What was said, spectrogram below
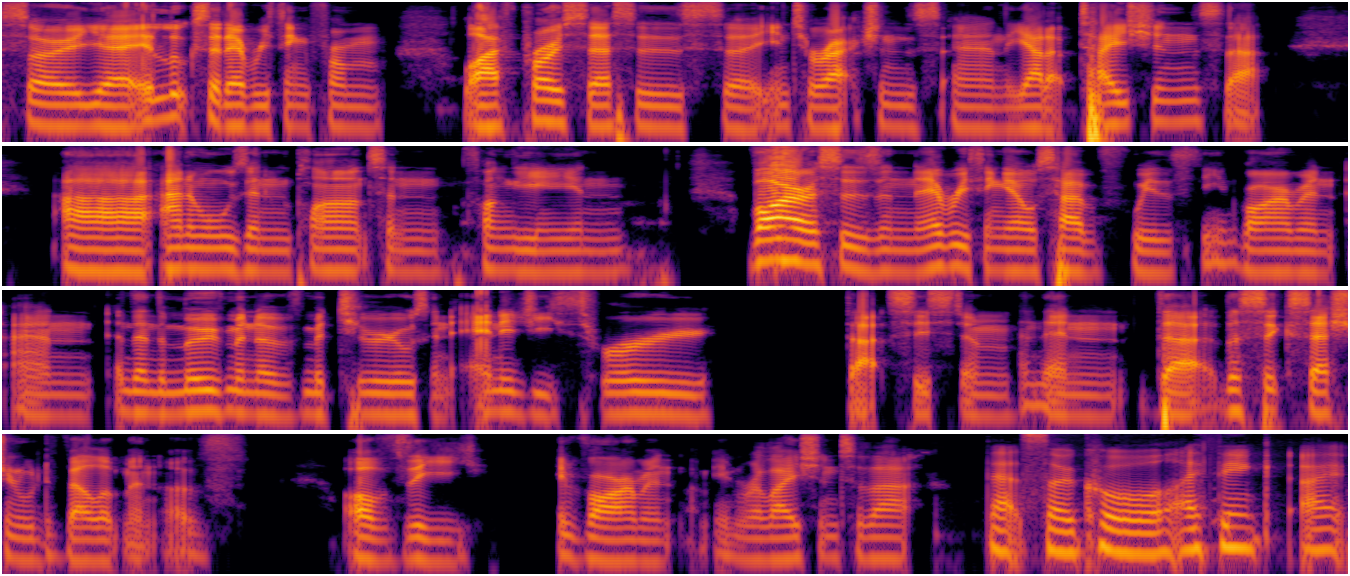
so yeah, it looks at everything from life processes, interactions, and the adaptations that uh, animals and plants and fungi and viruses and everything else have with the environment and and then the movement of materials and energy through that system and then the the successional development of of the environment in relation to that That's so cool. I think I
